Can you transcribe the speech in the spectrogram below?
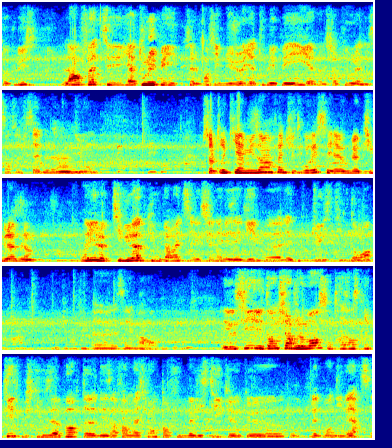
tout au plus là en fait il y a tous les pays c'est le principe du jeu il y a tous les pays il y a le- surtout la licence officielle de la Coupe Ah. du Monde Le seul truc qui est amusant en fait, j'ai trouvé, c'est le, le petit globe là. oui le petit globe qui vous permet de sélectionner les équipes à l'aide du joystick droit Euh, c'est marrant et aussi les temps de chargement sont très instructifs puisqu'ils vous apportent euh, des informations tant footballistiques euh, que euh, complètement diverses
